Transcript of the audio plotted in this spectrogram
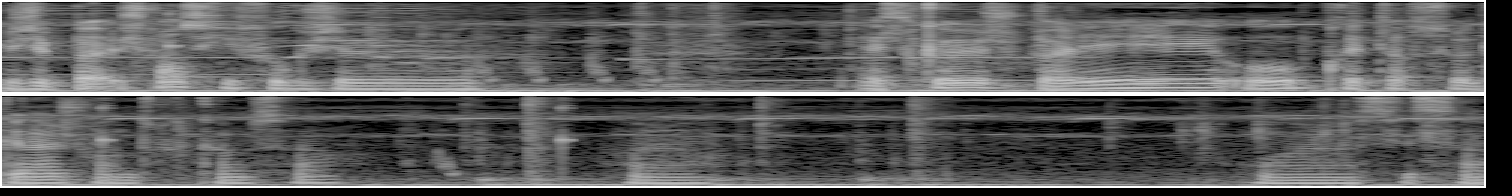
J'ai pas. Je pense qu'il faut que je. Est-ce que je peux aller au prêteur sur gage ou un truc comme ça? Voilà. Voilà, c'est ça.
